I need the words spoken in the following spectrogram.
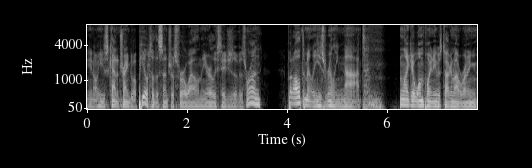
you know he's kind of trying to appeal to the centrist for a while in the early stages of his run, but ultimately he's really not. like at one point he was talking about running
